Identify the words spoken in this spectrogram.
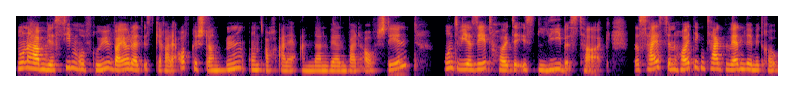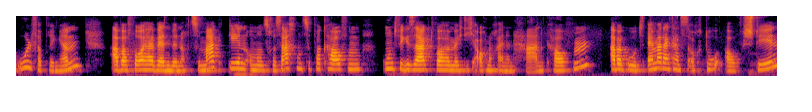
Nun haben wir 7 Uhr früh. Violet ist gerade aufgestanden und auch alle anderen werden bald aufstehen. Und wie ihr seht, heute ist Liebestag. Das heißt, den heutigen Tag werden wir mit Raoul verbringen. Aber vorher werden wir noch zum Markt gehen, um unsere Sachen zu verkaufen. Und wie gesagt, vorher möchte ich auch noch einen Hahn kaufen. Aber gut, Emma, dann kannst auch du aufstehen.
